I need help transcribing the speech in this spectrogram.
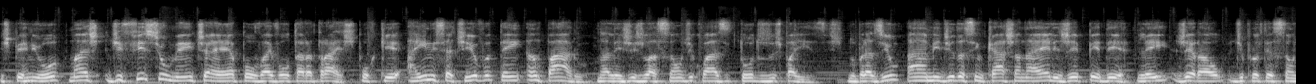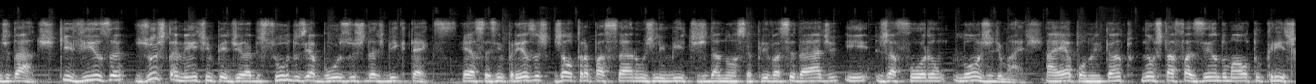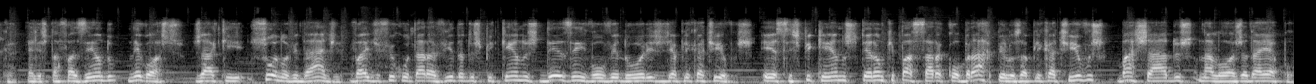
esperneou, mas dificilmente a Apple vai voltar atrás, porque a iniciativa tem amparo na legislação de quase todos os países. No Brasil, a medida se encaixa na LGPD, Lei Geral de Proteção de dados, que visa justamente impedir absurdos e abusos das Big Techs. Essas empresas já ultrapassaram os limites da nossa privacidade e já foram longe demais. A Apple, no entanto, não está fazendo uma autocrítica, ela está fazendo negócio, já que sua novidade vai dificultar a vida dos pequenos desenvolvedores de aplicativos. Esses pequenos terão que passar a cobrar pelos aplicativos baixados na loja da Apple,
